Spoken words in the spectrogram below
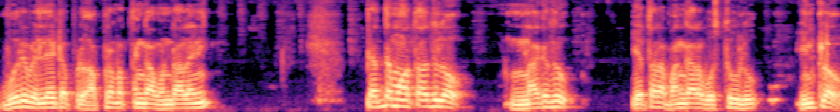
ఊరు వెళ్ళేటప్పుడు అప్రమత్తంగా ఉండాలని పెద్ద మోతాదులో నగదు ఇతర బంగార వస్తువులు ఇంట్లో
